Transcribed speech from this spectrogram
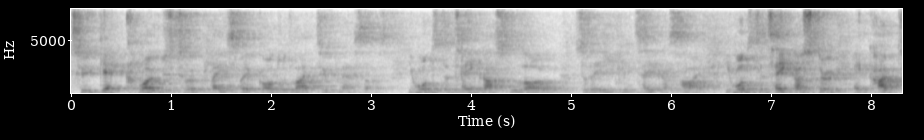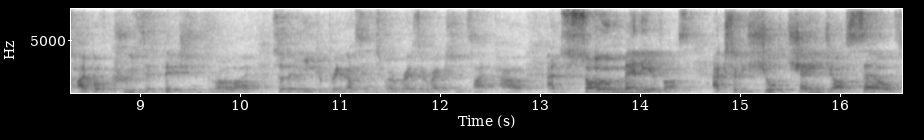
to get close to a place where God would like to bless us he wants to take us low so that He can take us high. He wants to take us through a type of crucifixion through our life so that He could bring us into a resurrection type power. And so many of us actually shortchange ourselves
